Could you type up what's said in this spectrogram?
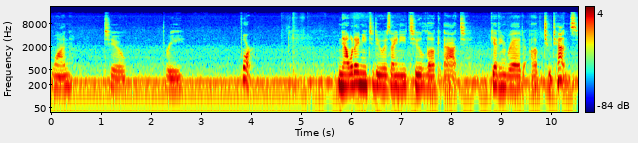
1, 2, 3, 4. Now what I need to do is I need to look at getting rid of two tens.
